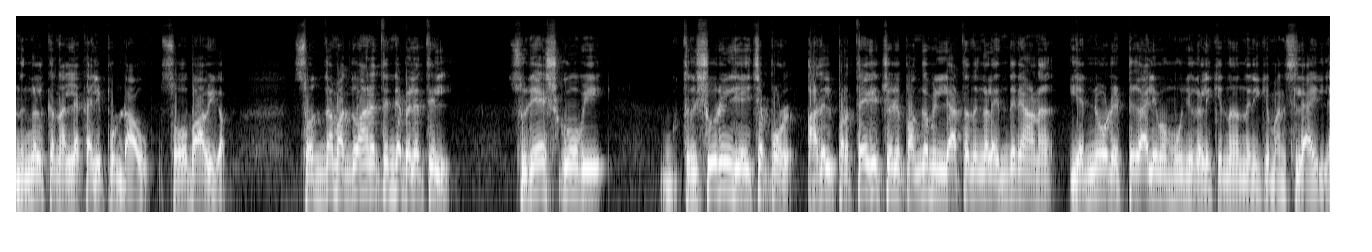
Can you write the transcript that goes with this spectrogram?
നിങ്ങൾക്ക് നല്ല കലിപ്പുണ്ടാവും. സ്വാഭാവികം. സ്വന്തം അധ്വാനത്തിന്റെ ബലത്തിൽ സുരേഷ് ഗോപി തൃശ്ശൂരിൽ ജയിച്ചപ്പോൾ അതിൽ പ്രത്യേകിച്ചൊരു പങ്കുമില്ലാത്ത നിങ്ങൾ എന്തിനാണ് എന്നോട് എട്ടുകാലി മമ്മൂഞ്ഞ് കളിക്കുന്നതെന്ന് എനിക്ക് മനസ്സിലായില്ല.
